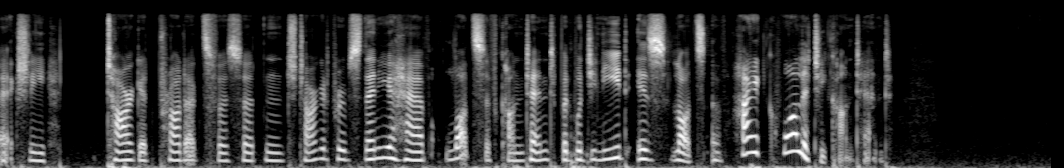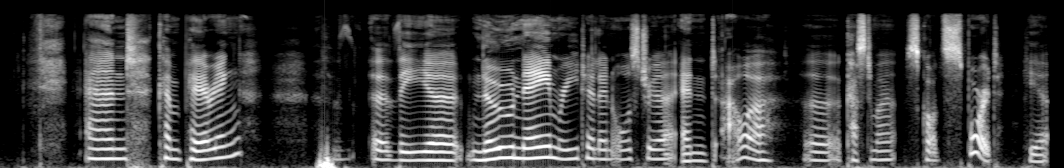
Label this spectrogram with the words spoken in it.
actually target products for certain target groups, then you have lots of content. But what you need is lots of high quality content. And comparing uh, the uh, no-name retailer in Austria and our uh, customer Scott Sport here.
